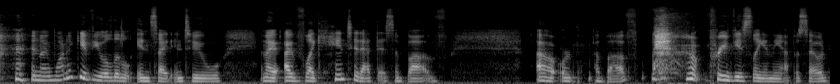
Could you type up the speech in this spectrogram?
and I want to give you a little insight into, and I, I've like hinted at this above, uh, or above, previously in the episode.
